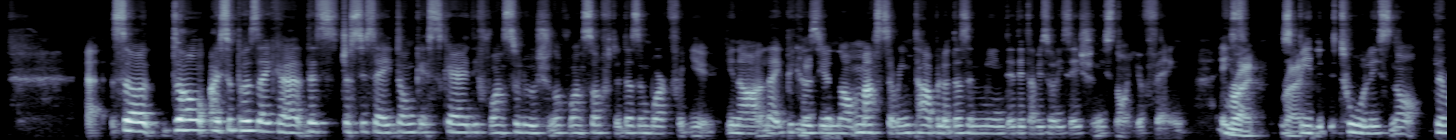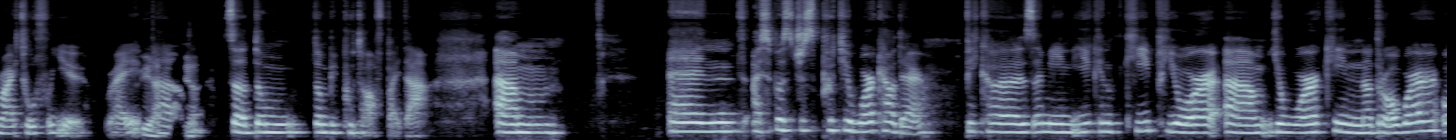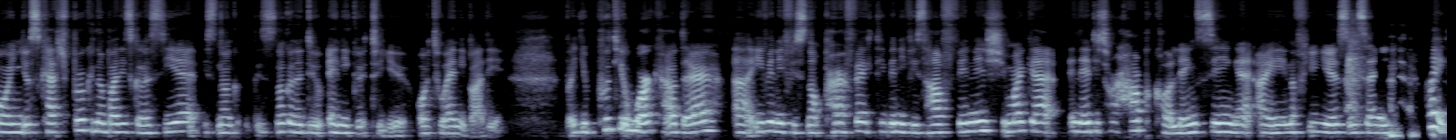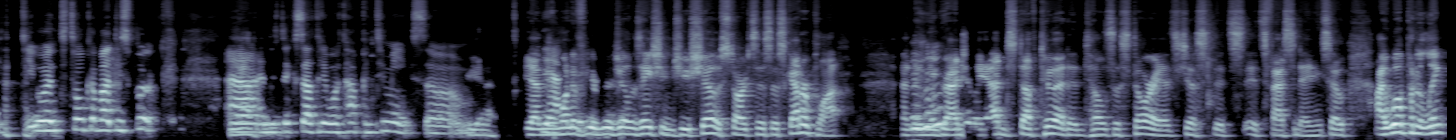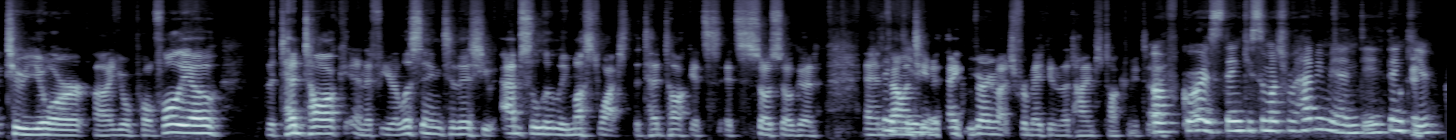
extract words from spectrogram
so don't i suppose like uh, that's just to say don't get scared if one solution of one software doesn't work for you you know like because yeah. you're not mastering tableau doesn't mean the data visualization is not your thing it's right speed right. the tool is not the right tool for you right yeah, um, yeah. so don't don't be put off by that um and i suppose just put your work out there because I mean you can keep your um, your work in a drawer or in your sketchbook. Nobody's gonna see it. It's not it's not gonna do any good to you or to anybody. But you put your work out there, uh, even if it's not perfect, even if it's half finished, you might get an editor HarperCollins, seeing it uh, in a few years and say, "Hey, do you want to talk about this book?" Uh, yeah. and it's exactly what happened to me. So yeah, yeah. I mean, yeah. one of your visualizations you show starts as a scatter plot and then mm-hmm. you gradually add stuff to it and tells the story. It's just it's it's fascinating. So i will put a link to your uh, your portfolio the ted talk and if you're listening to this you absolutely must watch the ted talk. It's it's so so good. And thank valentina you. thank you very much for making the time to talk to me today. Of course. Thank you so much for having me andy. Thank okay. you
